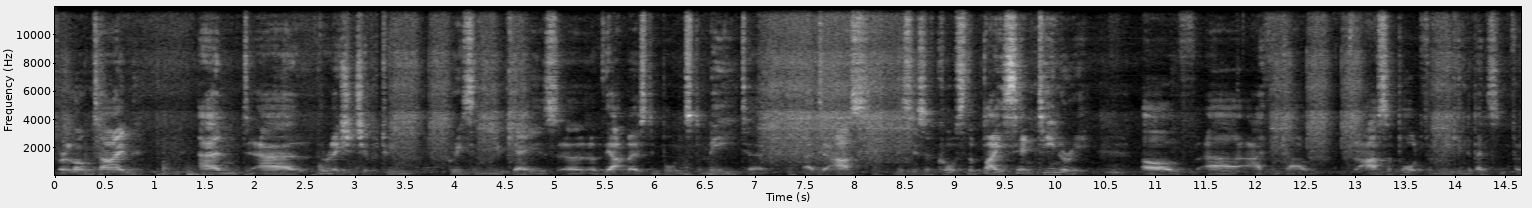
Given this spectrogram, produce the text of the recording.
for a long time, and uh, the relationship between Greece and the UK is uh, of the utmost importance to me, to, uh, to us. This is, of course, the bicentenary of, uh, I think, our, our support for Greek independence and for,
